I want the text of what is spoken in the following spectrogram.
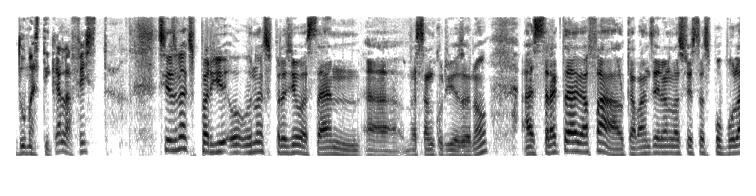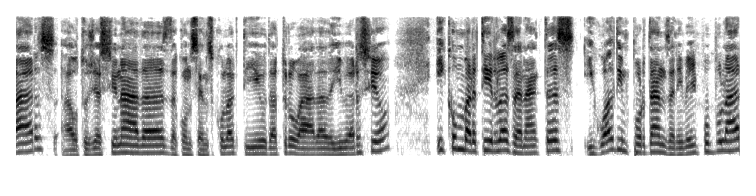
Domesticar la festa. Sí, és una, una expressió bastant, uh, bastant curiosa, no? Es tracta d'agafar el que abans eren les festes populars, autogestionades, de consens col·lectiu, de trobada, de diversió, i convertir-les en actes igual d'importants a nivell popular,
